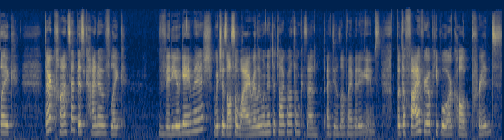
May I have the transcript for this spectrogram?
like their concept is kind of like video game-ish, which is also why I really wanted to talk about them because I, I do love my video games. But the five real people are called Prids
